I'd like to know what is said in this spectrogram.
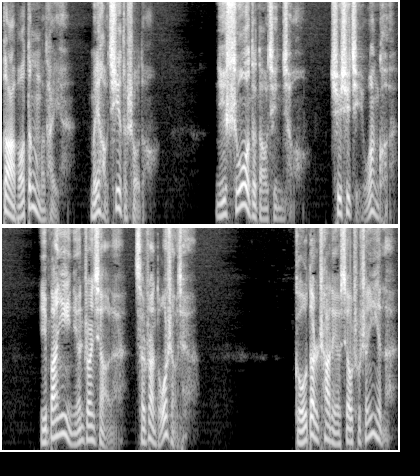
大伯瞪了他一眼，没好气的说道：“你说的倒轻巧，区区几万块，一般一年赚下来才赚多少钱？”狗蛋差点要笑出声音来，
